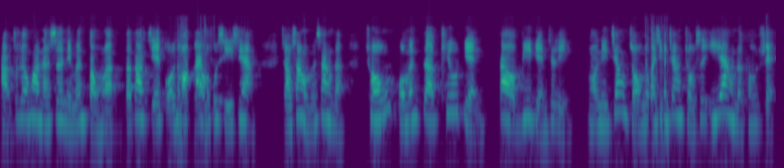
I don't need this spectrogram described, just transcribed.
好，这个话呢是你们懂了，得到结果什么？来，我们复习一下，早上我们上的，从我们的 Q 点到 V 点这里。哦，你这样走没关系，跟这样走是一样的。同学，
